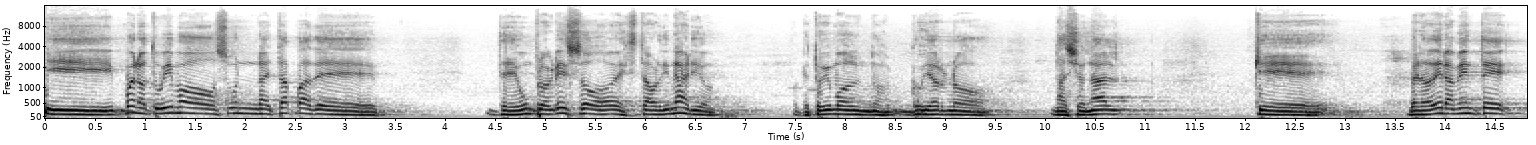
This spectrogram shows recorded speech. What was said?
Y bueno, tuvimos una etapa de, un progreso extraordinario, porque tuvimos un gobierno nacional que verdaderamente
